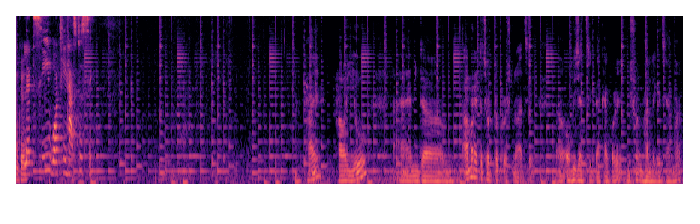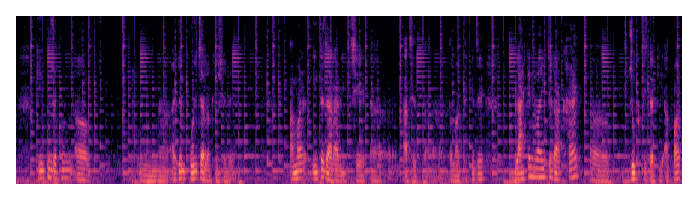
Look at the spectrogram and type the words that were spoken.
Okay. Let's see what he has to say. Hi how are you অ্যান্ড আমার একটা ছোট্ট প্রশ্ন আছে। আহ, অভিযাত্রী দেখার পরে ভীষণ ভালো লেগেছে আমার। কিন্তু যখন একজন পরিচালক হিসেবে আমার এইটা জানার ইচ্ছে আছে তোমার থেকে যে ব্ল্যাক অ্যান্ড হোয়াইটে রাখার যুক্তিটা কি? Apart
